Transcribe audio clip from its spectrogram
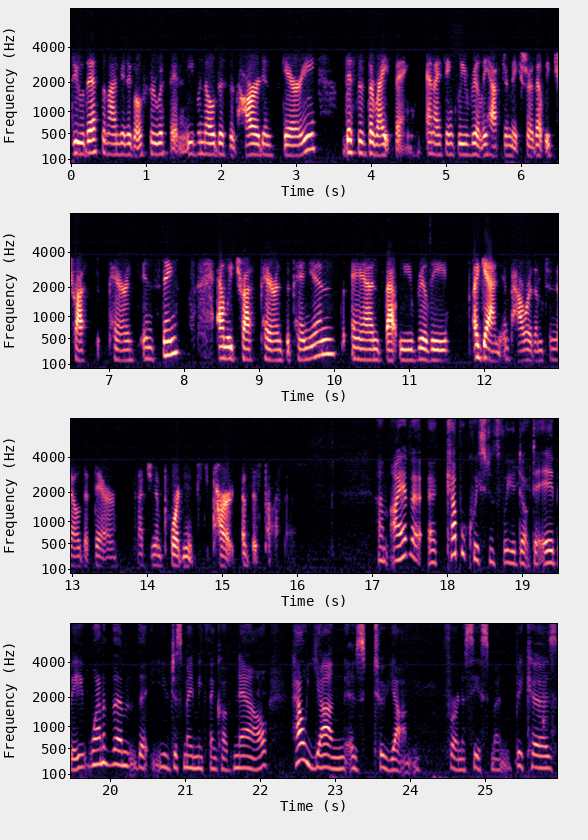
do this and I'm going to go through with it. And even though this is hard and scary, this is the right thing. And I think we really have to make sure that we trust parents' instincts and we trust parents' opinions and that we really, again, empower them to know that they're such an important part of this process. Um, I have a, a, couple questions for you, Dr. Abby. One of them that you just made me think of now how young is too young? For an assessment because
